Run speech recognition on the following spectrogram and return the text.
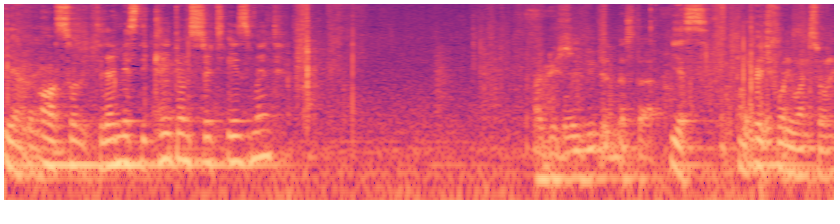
Yeah, oh, sorry, did I miss the Clinton Street easement? I do believe you did miss that. Yes, on page forty-one, sorry.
